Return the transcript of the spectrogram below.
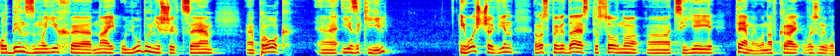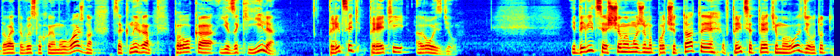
один з моїх е, найулюбленіших це е, пророк е, Єзекіїль. І ось що він розповідає стосовно цієї теми. Вона вкрай важлива. Давайте вислухаємо уважно. Це книга пророка Єзекіїля, 33 розділ. І дивіться, що ми можемо прочитати в 33 розділі. Тут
